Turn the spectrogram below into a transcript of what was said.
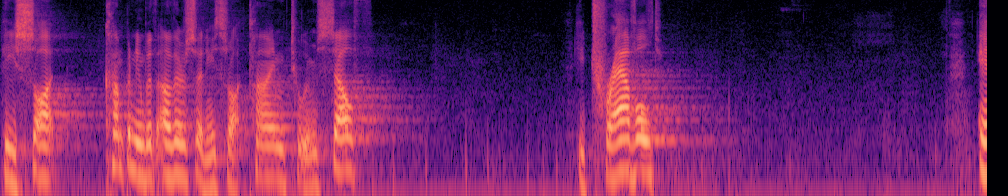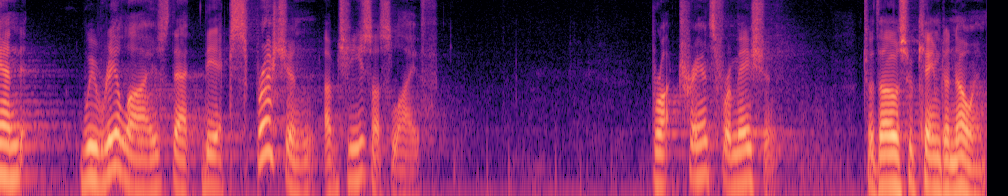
he sought company with others, and he sought time to himself. He traveled. And we realize that the expression of Jesus' life brought transformation to those who came to know him.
